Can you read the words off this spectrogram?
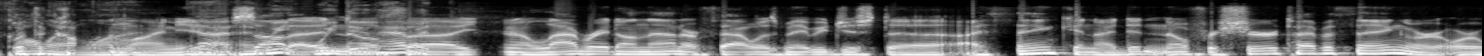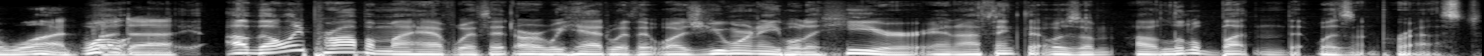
the call, the in call-in line. Yeah, I saw we- that. I we didn't do know if have it. uh, you can elaborate on that or if that was maybe just, uh, I think, and I didn't know for sure type of thing or, or what. Well, but uh, uh, the only problem I have with it, or we had with it, was you weren't able to hear, and I think that was a, a little button that wasn't pressed.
